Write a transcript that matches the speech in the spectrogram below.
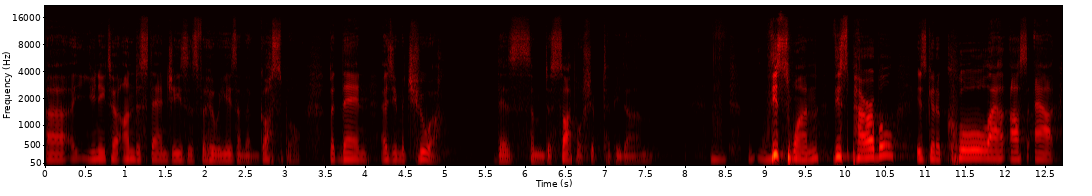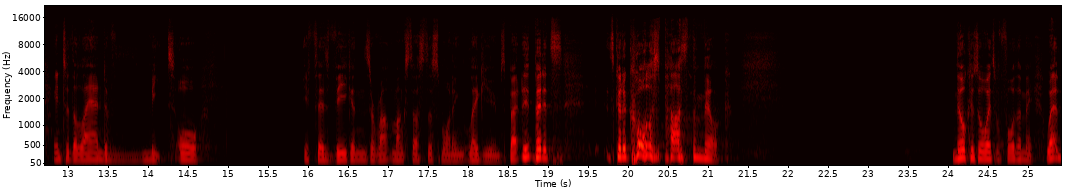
uh, you need to understand Jesus for who He is and the gospel. But then, as you mature, there's some discipleship to be done. This one, this parable, is going to call out, us out into the land of meat, or if there's vegans amongst us this morning, legumes. But, it, but it's, it's going to call us past the milk. Milk is always before the meat. Well,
